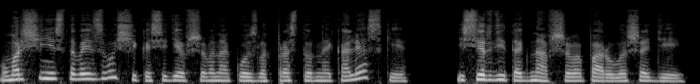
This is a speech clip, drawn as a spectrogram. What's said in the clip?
У морщинистого извозчика, сидевшего на козлах просторной коляски и сердито гнавшего пару лошадей,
